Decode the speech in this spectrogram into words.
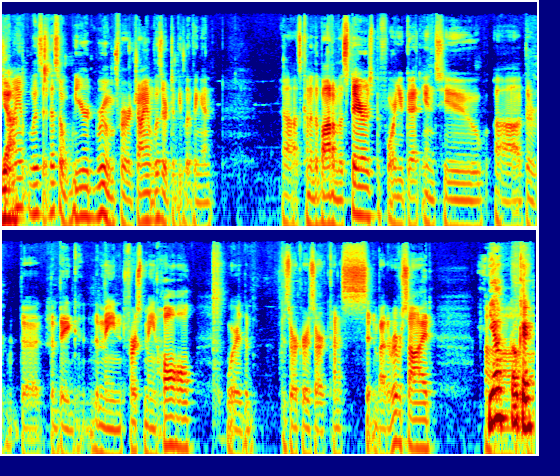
Yeah. Giant lizard. That's a weird room for a giant lizard to be living in. Uh, it's kind of the bottom of the stairs before you get into uh, the the the big the main first main hall where the berserkers are kind of sitting by the riverside. Yeah. Okay.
